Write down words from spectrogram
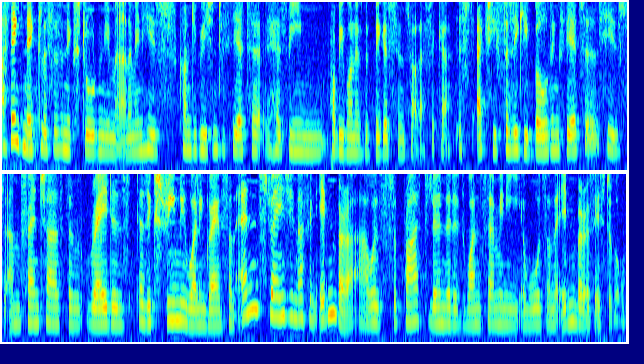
I think Nicholas is an extraordinary man. I mean his contribution to theatre has been probably one of the biggest in South Africa. It's actually physically building theatres. His um, franchise The Raiders does extremely well in Grahamstown and strangely enough in Edinburgh. I was surprised to learn that it won so many awards on the Edinburgh Festival.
